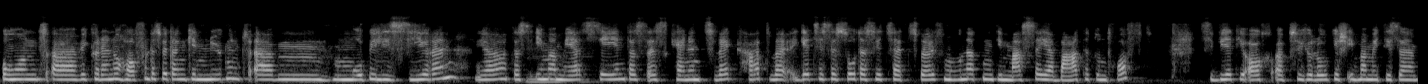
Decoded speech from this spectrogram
Und äh, wir können nur hoffen, dass wir dann genügend ähm, mobilisieren, ja, dass mhm. immer mehr sehen, dass es keinen Zweck hat. Weil jetzt ist es so, dass jetzt seit zwölf Monaten die Masse ja wartet und hofft. Sie wird ja auch äh, psychologisch immer mit dieser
